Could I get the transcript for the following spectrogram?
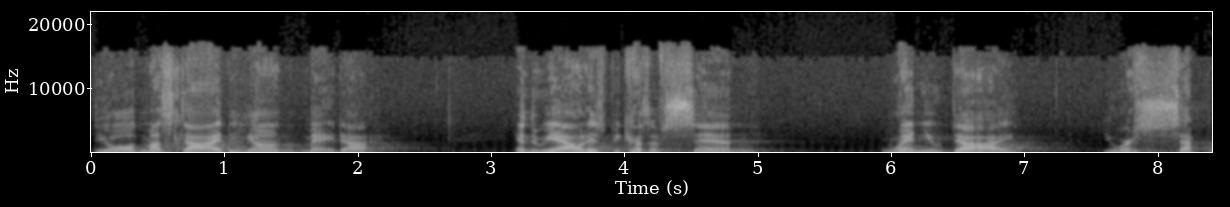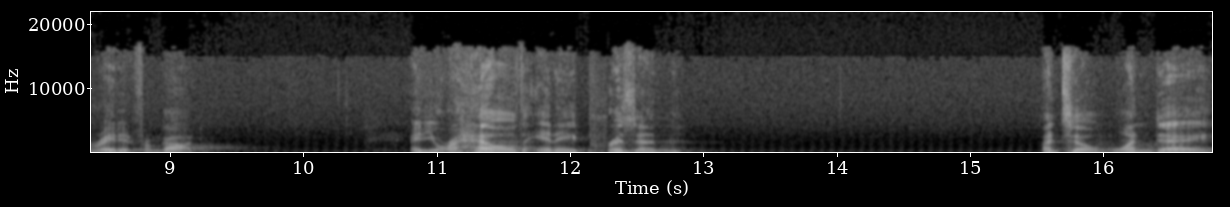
The old must die, the young may die. And the reality is because of sin, when you die, you are separated from God. And you are held in a prison until one day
